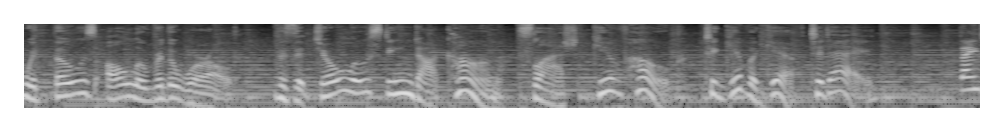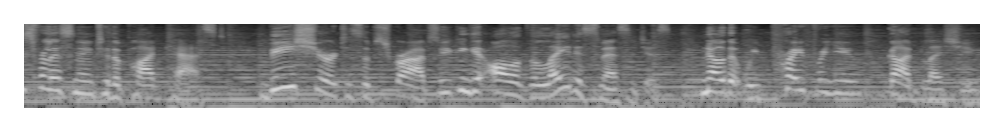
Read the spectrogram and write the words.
with those all over the world. Visit joelosteen.com slash give hope to give a gift today. Thanks for listening to the podcast. Be sure to subscribe so you can get all of the latest messages. Know that we pray for you. God bless you.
